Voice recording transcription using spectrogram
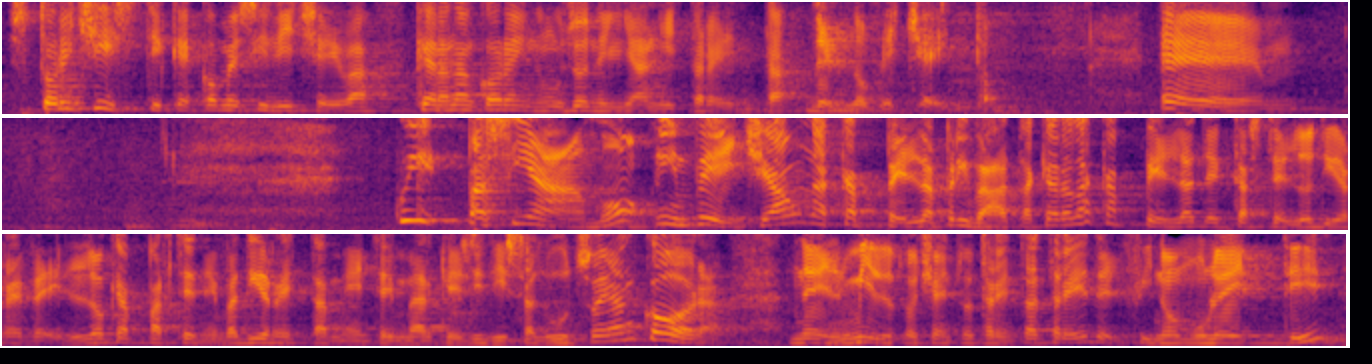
storicistiche, come si diceva, che erano ancora in uso negli anni 30 del Novecento. E, Qui passiamo invece a una cappella privata, che era la cappella del castello di Revello, che apparteneva direttamente ai marchesi di Saluzzo. E ancora nel 1833 Delfino Muletti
